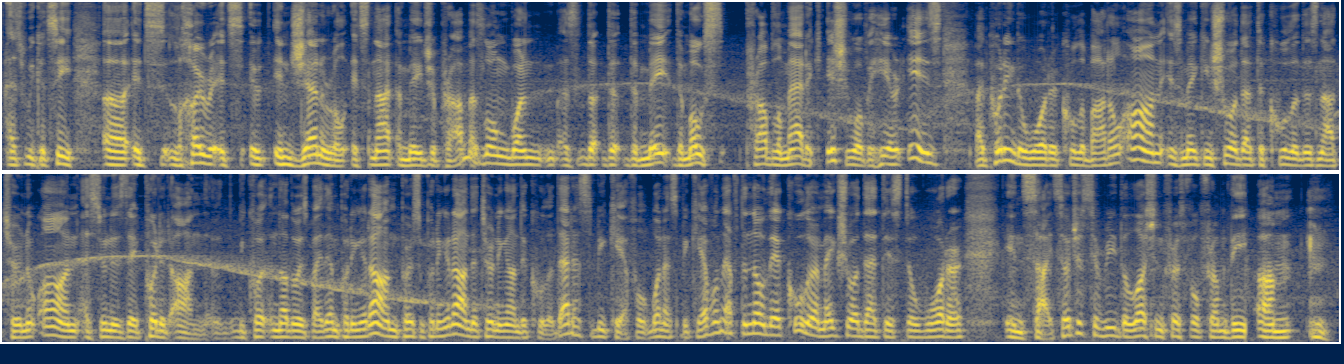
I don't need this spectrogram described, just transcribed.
as we could see, uh, it's it's in general it's not a major problem as long one as the the the, ma- the most problematic issue over here is by putting the water cooler bottle on is making sure that the cooler does not turn on as soon as they put it on. Because in other words by them putting it on person putting it on they're turning on the cooler. That has to be careful one has to be careful they have to know their cooler and make sure that there's still water inside. So just to read the lashon first of all from the um,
